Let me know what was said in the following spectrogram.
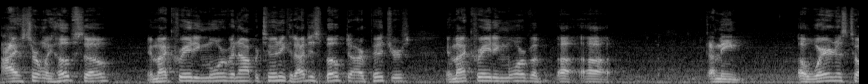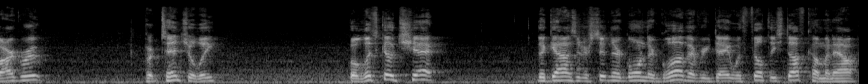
I certainly hope so. Am I creating more of an opportunity? Because I just spoke to our pitchers. Am I creating more of a, uh, uh, I mean, awareness to our group? Potentially. But let's go check the guys that are sitting there going their glove every day with filthy stuff coming out,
